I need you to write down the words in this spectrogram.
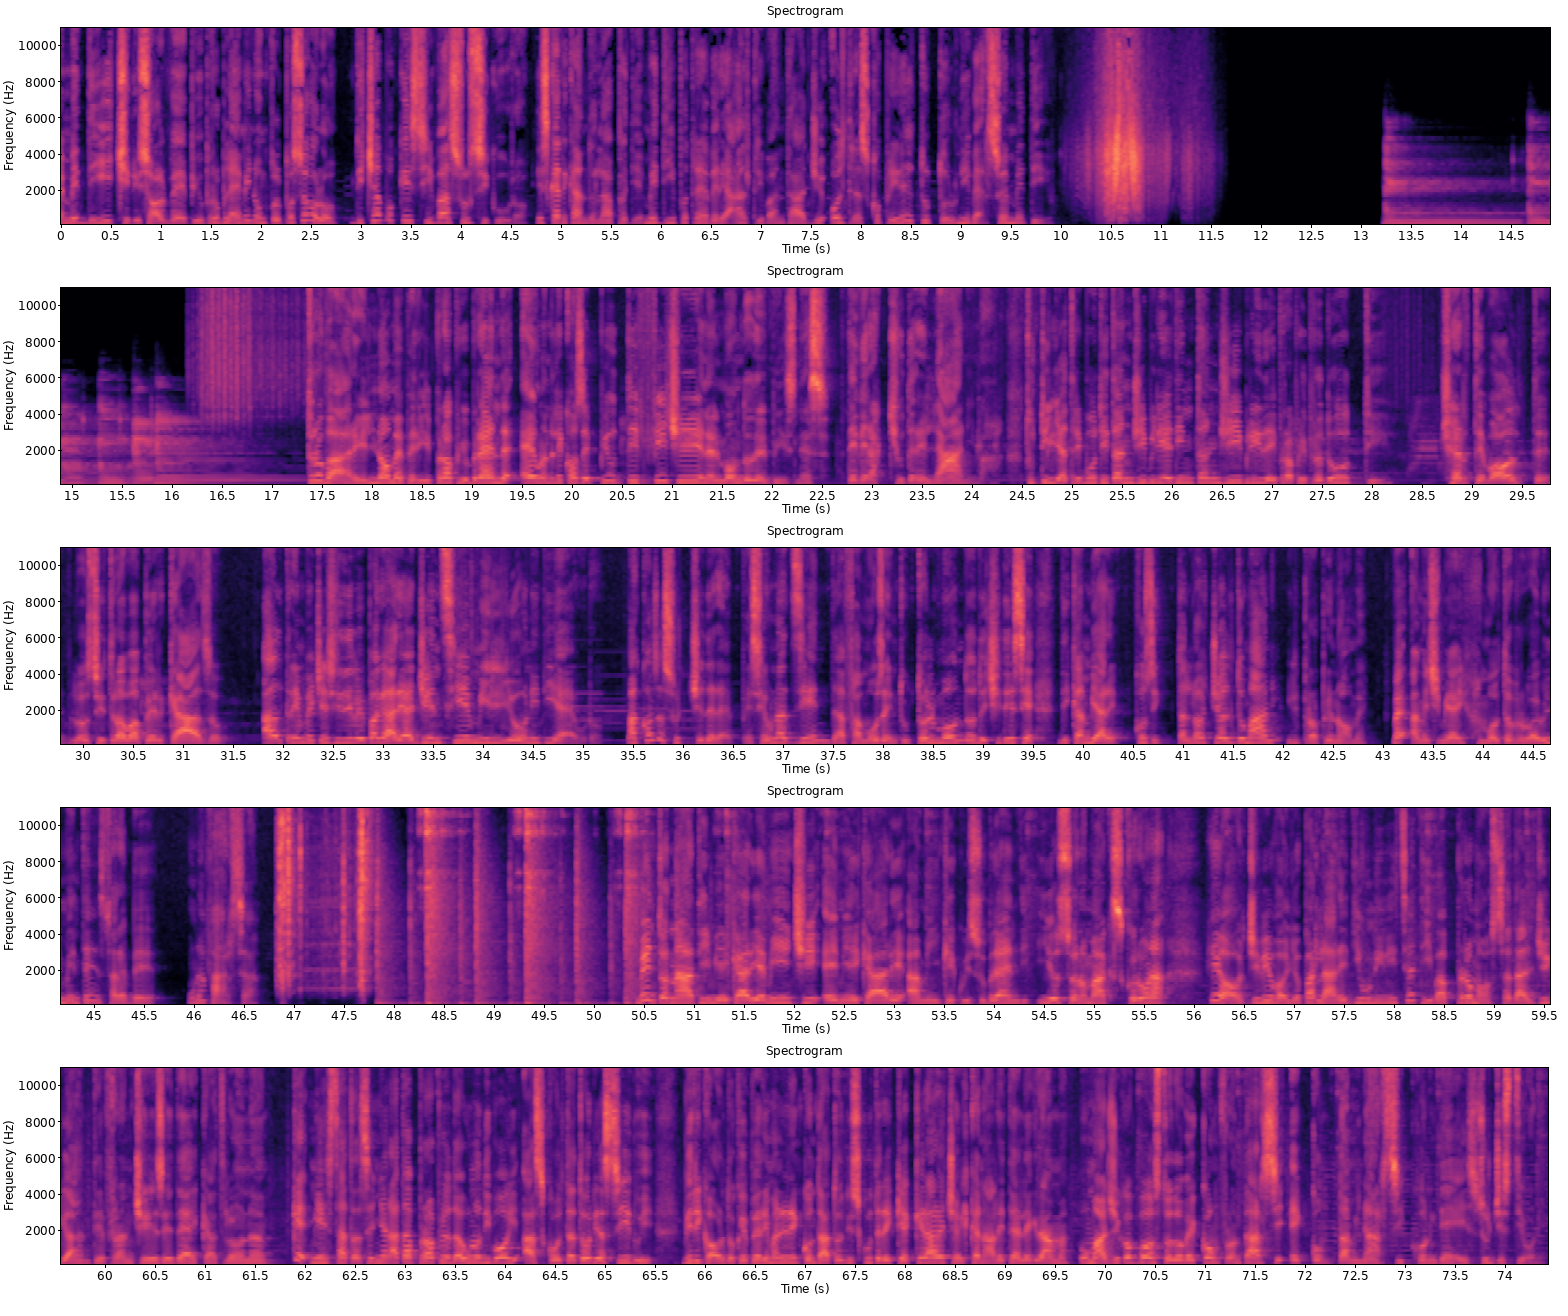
MD ci risolve più problemi in un colpo solo. Diciamo che si va sul sicuro. E scaricando l'app di MD potrai avere altri vantaggi, oltre a scoprire tutto l'universo MD. Trovare il nome per il proprio brand è una delle cose più difficili nel mondo del business. Deve racchiudere l'anima, tutti gli attributi tangibili ed intangibili dei propri prodotti, Certe volte lo si trova per caso, altre invece si deve pagare agenzie milioni di euro. Ma cosa succederebbe se un'azienda famosa in tutto il mondo decidesse di cambiare così, dall'oggi al domani, il proprio nome? Beh, amici miei, molto probabilmente sarebbe una farsa. Bentornati miei cari amici e miei cari amiche qui su Brandy. Io sono Max Corona e oggi vi voglio parlare di un'iniziativa promossa dal gigante francese Decathlon che mi è stata segnalata proprio da uno di voi, ascoltatori assidui. Vi ricordo che per rimanere in contatto, discutere e chiacchierare c'è il canale Telegram, un magico posto dove confrontarsi e contaminarsi con idee e suggestioni.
